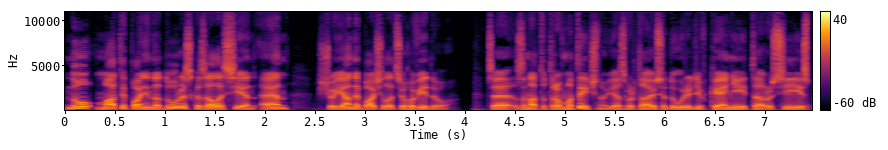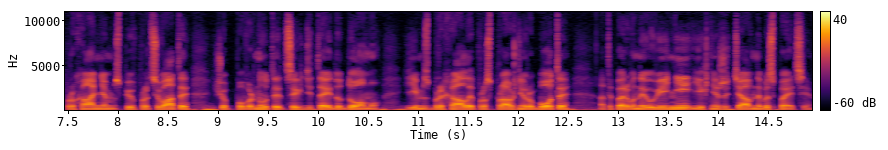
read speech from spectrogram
Ну, мати пані Надури сказала CNN, що я не бачила цього відео. Це занадто травматично. Я звертаюся до урядів Кенії та Росії з проханням співпрацювати, щоб повернути цих дітей додому. Їм збрехали про справжні роботи, а тепер вони у війні, їхнє життя в небезпеці.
